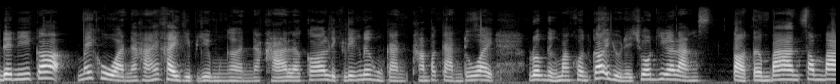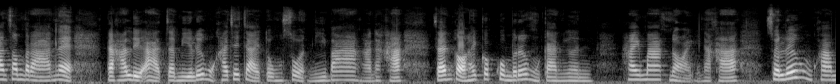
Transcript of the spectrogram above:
เดือนนี้ก็ไม่ควรนะคะ ให้ใครหยิบยืมเงินนะคะ แล้วก็หลีกเลี่ยงเรื่องของการค้ำประกันด้วย รวมถึงบางคนก็อยู่ในช่วงที่กำลังต่อเติมบ้านซ่อมบ้านซ่อมร้านแหละนะคะ หรืออาจจะมีเรื่องของค่าใช้จ่ายตรงส่วนนี้บ้างนะคะฉะนั้นขอให้ควบคุมเรื่องของการเงินให้มากหน่อยนะคะ ส่วนเรื่องของความ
